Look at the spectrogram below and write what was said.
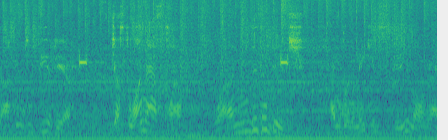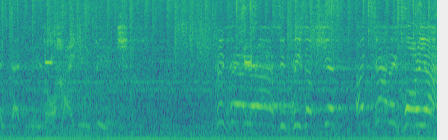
Nothing to fear here. Just one ass clown. One little bitch. I'm gonna make him scream all right, that little hiding bitch. Prepare your ass, you piece of shit! I'm coming for ya!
